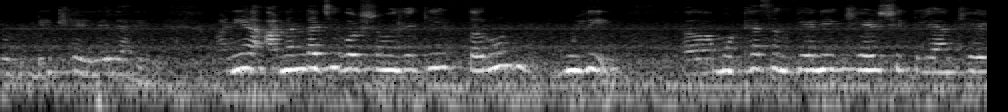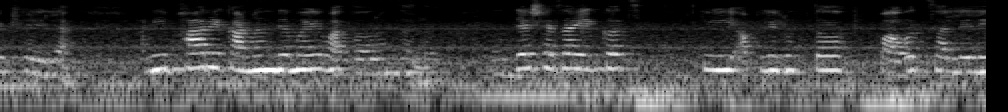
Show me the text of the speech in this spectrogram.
फुगडी खेळलेल्या आहेत. आणि आनंदाची गोष्ट म्हणजे की तरुण मुली मोठ्या संख्येने खेळ शिकल्या खेळ खेळल्या. आणि फार एक आनंदमय वातावरण झालं. उद्देश ह्याचा एकच की आपली लुप्त पावत चाललेली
